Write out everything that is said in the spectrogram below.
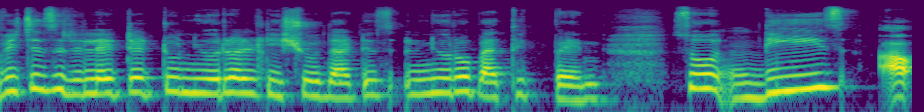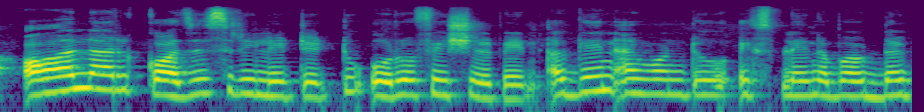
which is related to neural tissue that is neuropathic pain. So these are, all are causes related to orofacial pain. Again i want to explain about the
